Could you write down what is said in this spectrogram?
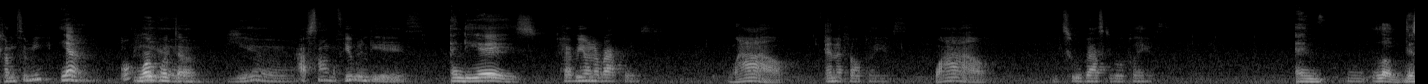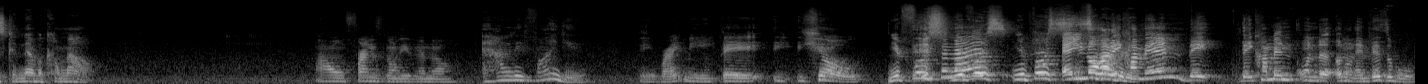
Come to me? yeah, Oh, work with yeah. them, Yeah, I've signed a few NDAs. NDAs. Heavy on the rappers, Wow, NFL players, wow. and two basketball players. And look, this could never come out. My own friends don't even know. And how did they find you? They write me. They yo. Your first, your first, your first. And you know how they come in? They they come in on the on invisible.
